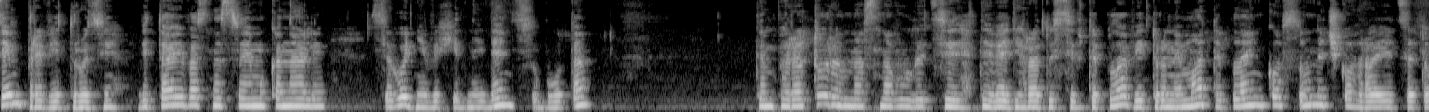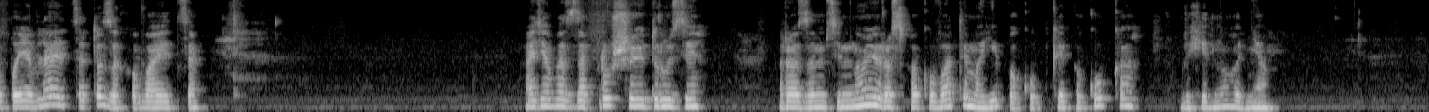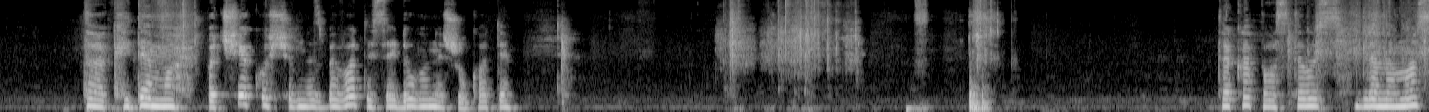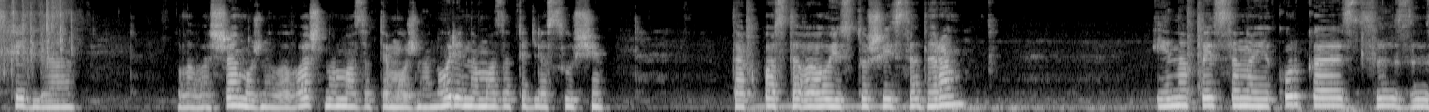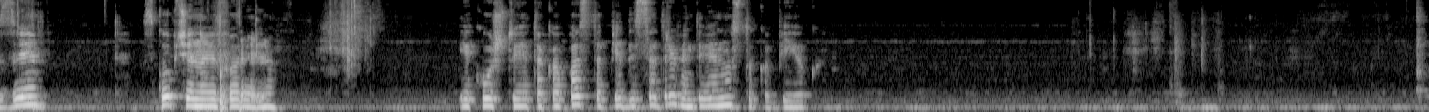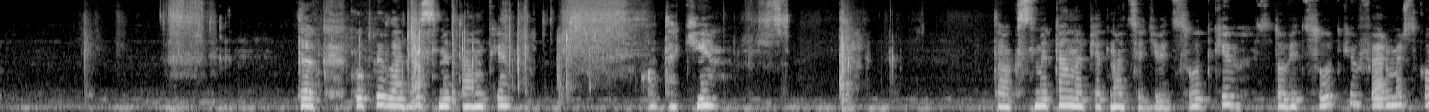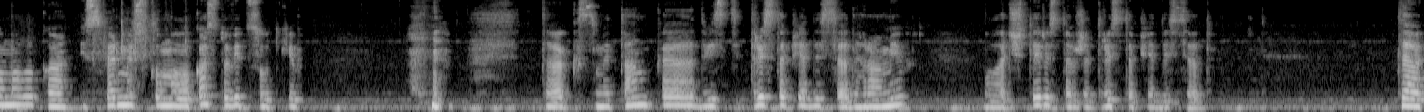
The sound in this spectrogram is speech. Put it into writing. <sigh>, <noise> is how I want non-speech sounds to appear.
Всім привіт, друзі! Вітаю вас на своєму каналі. Сьогодні вихідний день, субота. Температура в нас на вулиці 9 градусів тепла, вітру нема, тепленько, сонечко грається, то появляється, то заховається. А я вас запрошую, друзі, разом зі мною розпакувати мої покупки. Покупка вихідного дня. Так, йдемо по чеку, щоб не збиватися і довго не шукати. Така паста ось для намазки, для лаваша. Можна лаваш намазати, можна норі намазати для суші. Так, паста вагою 160 грам. І написано і курка з, з, з з копченою форелью. І коштує така паста 50 гривень 90 копійок. Так, купила дві сметанки. Отакі. Так, сметана 15%, 100% фермерського молока. Із фермерського молока 100%. <laughs> Так, сметанка 200, 350 грамів. Була 400, вже 350. Так,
